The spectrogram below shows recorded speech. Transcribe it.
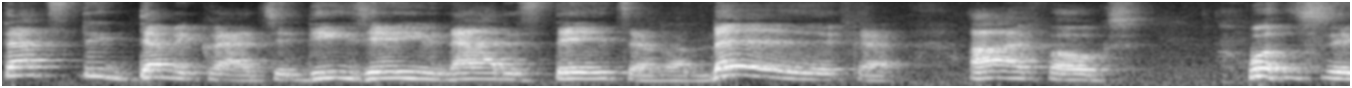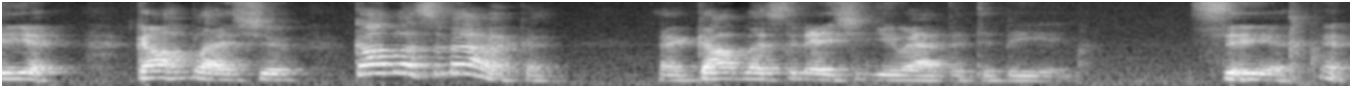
That's the Democrats in these here United States of America. All right, folks. We'll see you. God bless you. God bless America. And God bless the nation you happen to be in. See you.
